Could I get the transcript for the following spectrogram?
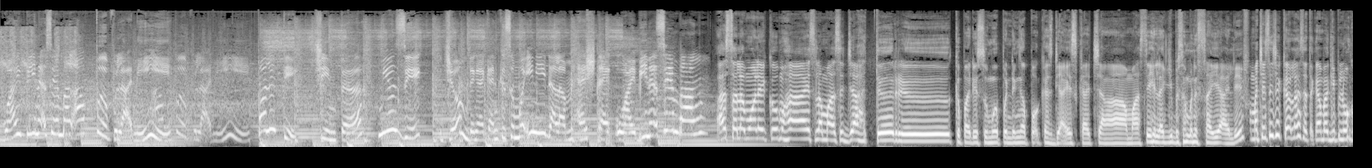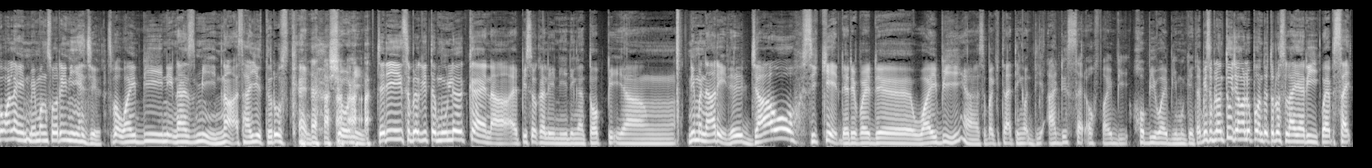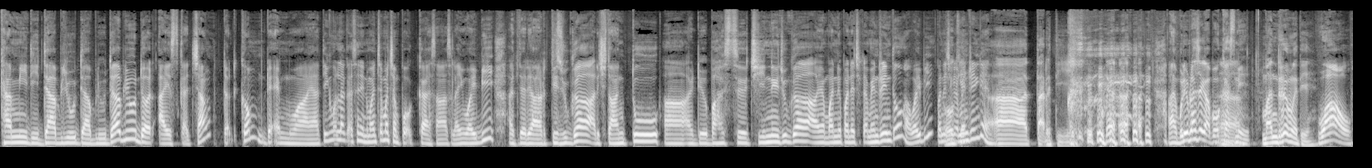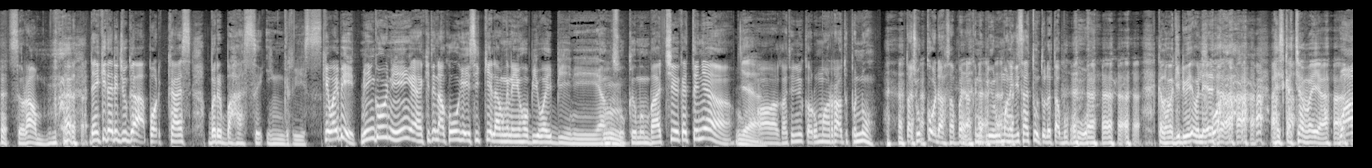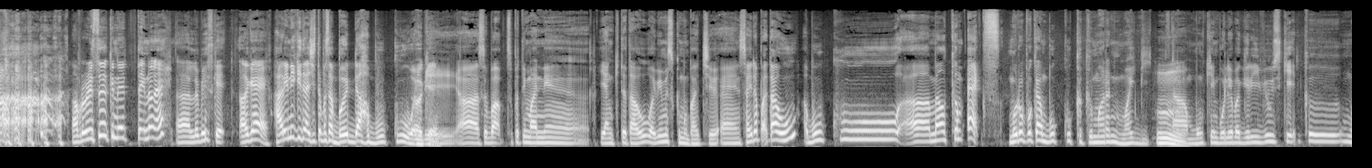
YB nak sembang apa pula ni? Apa pula ni? Politik, cinta, muzik, jom dengarkan kesemua ini dalam hashtag YB nak sembang. Assalamualaikum, hai, selamat sejahtera kepada semua pendengar podcast di Ais Kacang. Ah, Masih lagi bersama saya Alif. Macam saya cakap lah, saya takkan bagi peluang ke orang lain. Memang suara ni aja. Sebab YB Nik Nazmi nak saya teruskan show ni. Jadi sebelum kita mulakan uh, episod kali ni dengan topik yang ni menarik. Dia jauh sikit daripada YB uh, sebab kita nak tengok the other side of YB. Hobi YB mungkin. Tapi sebelum tu jangan lupa untuk terus layari website kami di www.aiskacang.com.my. Uh, tengoklah kat sana ada macam-macam podcast. Uh, selain YB, uh, kita ada artis juga, ada cerita hantu, uh, ada bahasa Cina juga. Uh, yang mana pandai cakap Mandarin tu? Uh, YB pandai cakap Mandarin kan? Uh, tak reti. uh, boleh belajar kat podcast Ah, ni? Mandram reti. Wow, seram. Dan kita ada juga podcast berbahasa Inggeris. Okay, YB. Minggu ni eh, kita nak korek sikit lah mengenai hobi YB ni. Yang hmm. suka membaca katanya. Ya. Ah, katanya kat rumah rak tu penuh. Tak cukup dah sampai nak kena beli rumah lagi satu untuk letak buku. Kalau bagi duit boleh. Ais kacang bayar. Wah. ah, producer kena take note eh. Ah, lebih sikit. Okay. Hari ni kita nak cerita pasal bedah buku YB. Okay. Ah, sebab seperti mana yang kita tahu YB memang suka membaca and saya dapat tahu ah, buku uh, Malcolm X merupakan buku kegemaran YB. Hmm. Ah, mungkin boleh bagi review sikit ke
